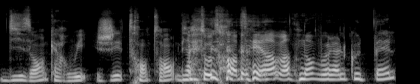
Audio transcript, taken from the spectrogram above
10 ans car oui, j'ai 30 ans, bientôt 31 maintenant, voilà le coup de pelle.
